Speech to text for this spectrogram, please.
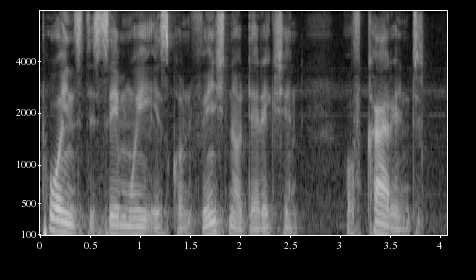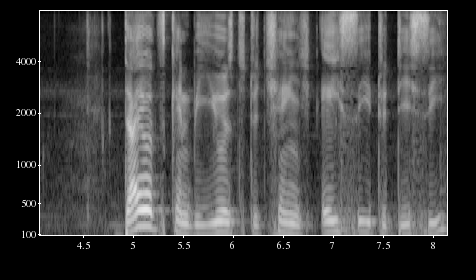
points the same way as conventional direction of current. Diodes can be used to change AC to DC,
